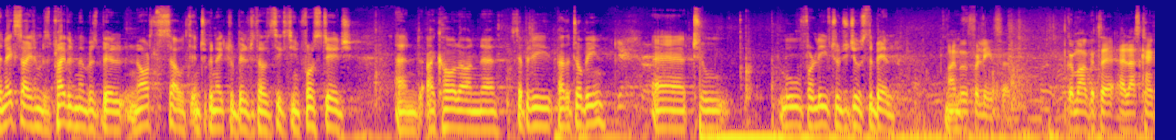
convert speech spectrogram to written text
the next item is Private Members Bill, North-South Interconnector Bill 2016, first stage. And I call on uh, Deputy Pather-Tobin yes, uh, to move for leave to introduce the bill. I move for leave, sir. Uh, Gormagata Alaskan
